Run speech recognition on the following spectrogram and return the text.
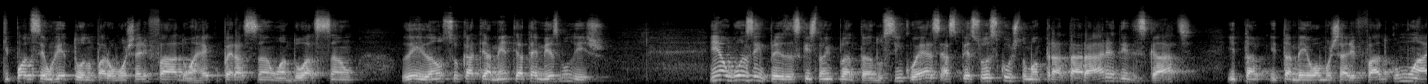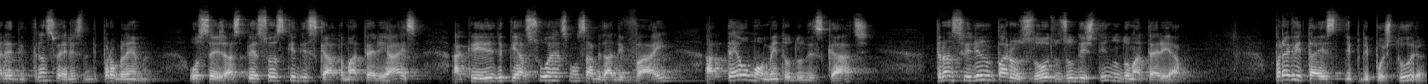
que pode ser um retorno para o almoxarifado, uma recuperação, uma doação, leilão, sucateamento e até mesmo lixo. Em algumas empresas que estão implantando o 5S, as pessoas costumam tratar a área de descarte e, tam e também o almoxarifado como uma área de transferência de problema. Ou seja, as pessoas que descartam materiais acreditam que a sua responsabilidade vai até o momento do descarte, transferindo para os outros o destino do material. Para evitar esse tipo de postura,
